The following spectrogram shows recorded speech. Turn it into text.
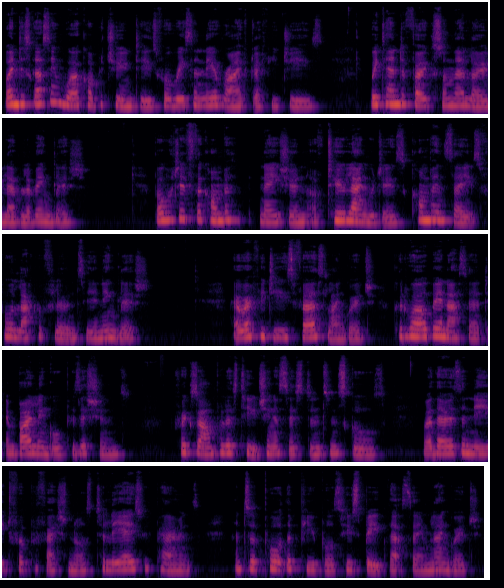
When discussing work opportunities for recently arrived refugees, we tend to focus on their low level of English. But what if the combination of two languages compensates for lack of fluency in English? A refugee's first language could well be an asset in bilingual positions, for example, as teaching assistants in schools where there is a need for professionals to liaise with parents and support the pupils who speak that same language.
